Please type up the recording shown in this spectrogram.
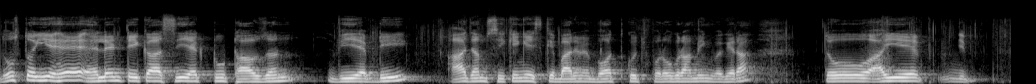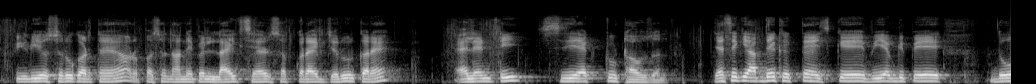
दोस्तों, ये है एल एन टी का C act two thousand V F D आज हम सीखेंगे इसके बारे में बहुत कुछ प्रोग्रामिंग वगैरह। तो आइए वीडियो शुरू करते हैं और पसंद आने पे लाइक शेयर सब्सक्राइब ज़रूर करें L N T C act two thousand जैसे कि आप देख सकते हैं, इसके वी एफ़ डी पे दो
